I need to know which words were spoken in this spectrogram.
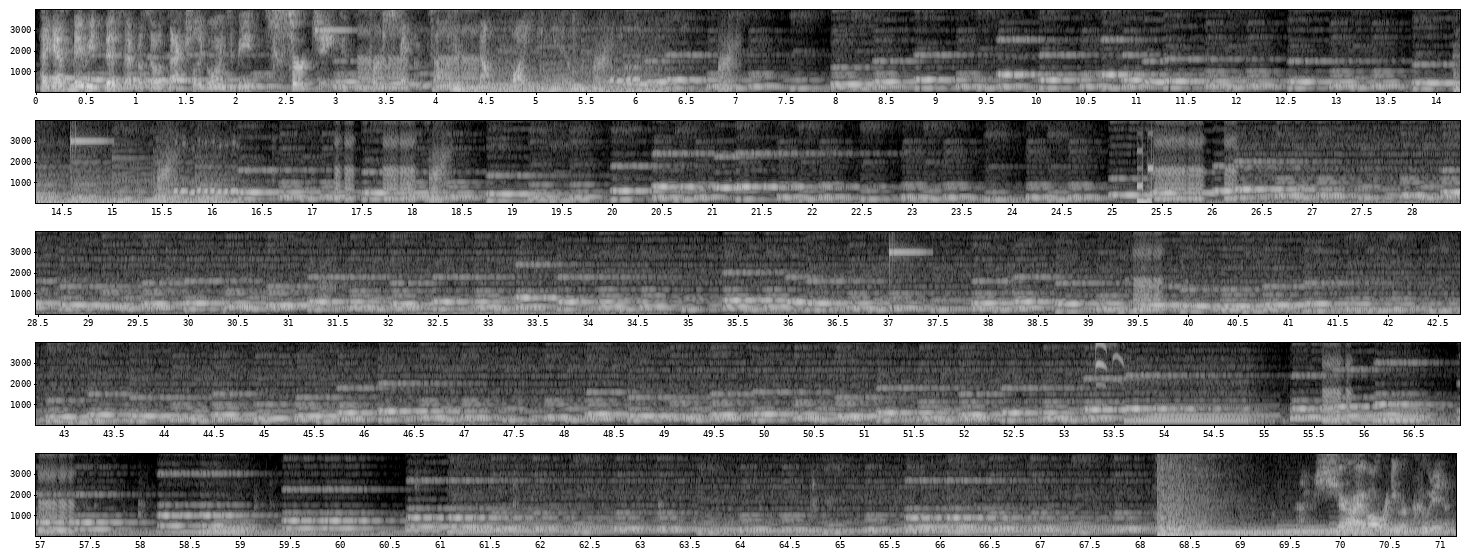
I guess maybe this episode is actually going to be searching for Spamton, not fighting. it. Recruited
